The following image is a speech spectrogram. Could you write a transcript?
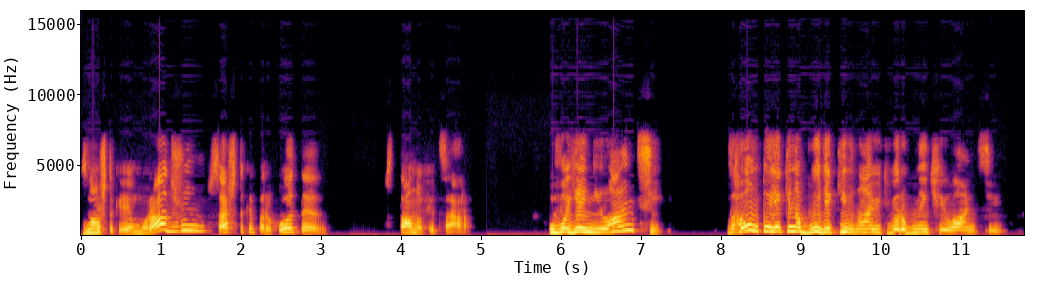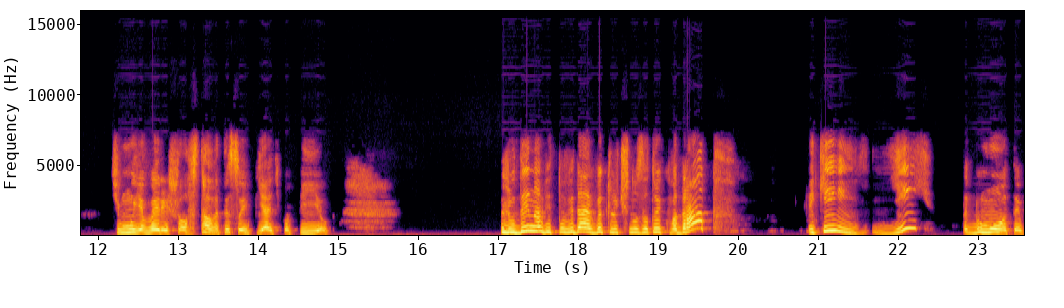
Знову ж таки, я йому раджу все ж таки переходити в стан офіцера у воєнній ланці, загалом то, як і на будь-якій навіть виробничій ланці, чому я вирішила вставити свої 5 копійок. Людина відповідає виключно за той квадрат, який їй, так би мовити,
